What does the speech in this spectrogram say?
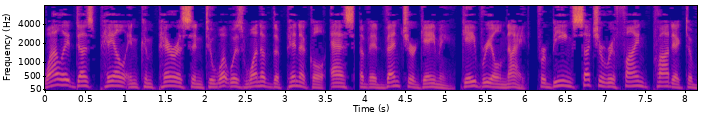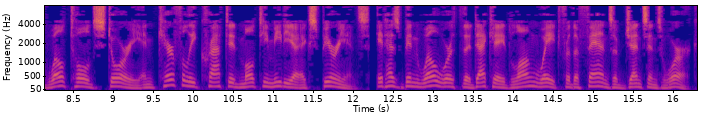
While it does pale in comparison to what was one of the pinnacle s of adventure gaming Gabriel Knight, for being such a refined product of well-told story and carefully crafted multimedia experience, it has been well worth the decade-long wait for the fans of Jensen's work."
